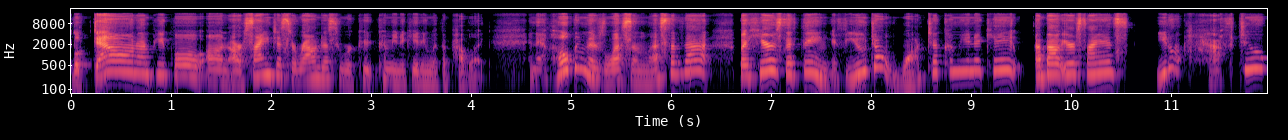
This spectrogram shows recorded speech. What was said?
look down on people, on our scientists around us who were co- communicating with the public. And I'm hoping there's less and less of that. But here's the thing. If you don't want to communicate about your science, you don't have to,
